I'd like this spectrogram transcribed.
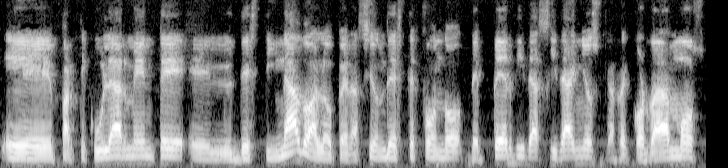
eh, particularmente el destinado a la operación de este fondo de pérdidas y daños que recordamos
